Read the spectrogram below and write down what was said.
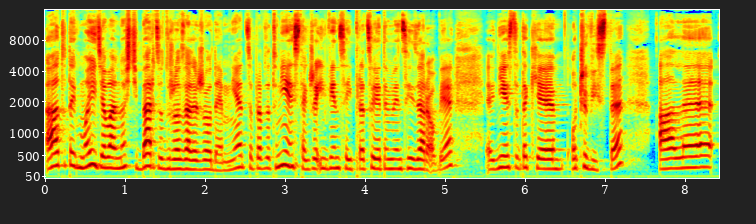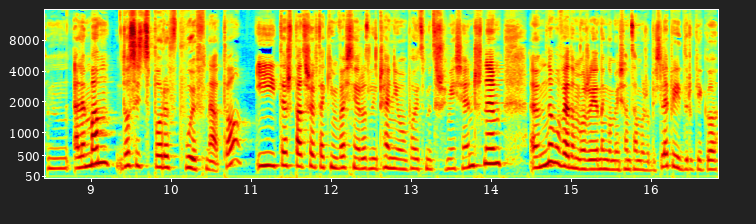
A tutaj w mojej działalności bardzo dużo zależy ode mnie. Co prawda to nie jest tak, że im więcej pracuję, tym więcej zarobię. Nie jest to takie oczywiste, ale, mm, ale mam dosyć spory wpływ na to i też patrzę w takim właśnie rozliczeniu powiedzmy trzymiesięcznym, no bo wiadomo, że jednego miesiąca może być lepiej, drugiego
